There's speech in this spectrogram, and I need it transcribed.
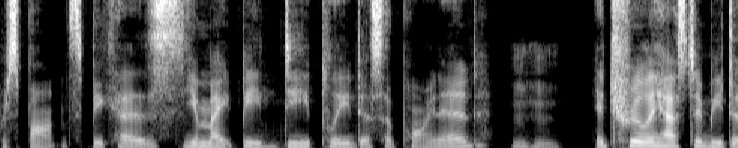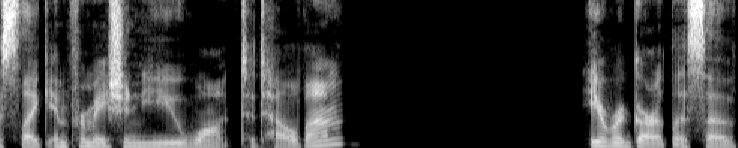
response because you might be deeply disappointed. mm-hmm. It truly has to be just like information you want to tell them, irregardless of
